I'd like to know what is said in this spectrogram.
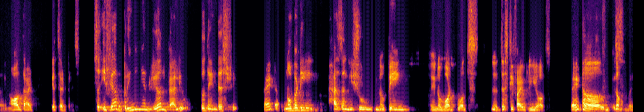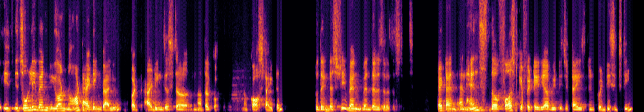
uh, you know, all that gets addressed. So if you are bringing in real value to the industry, right? Nobody has an issue, you know, paying, you know, what what's justifiably yours right? Uh, you know, it, it's only when you are not adding value, but adding just a, another co- you know, cost item to the industry when when there is resistance. right? And, and hence the first cafeteria we digitized in 2016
